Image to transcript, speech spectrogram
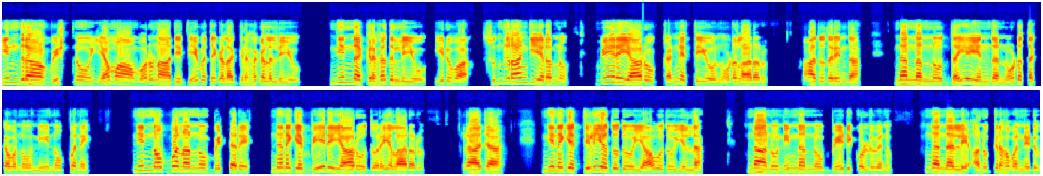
ಇಂದ್ರ, ವಿಷ್ಣು, ಯಮ, ವರುಣಾದಿ ದೇವತೆಗಳ ಗ್ರಹಗಳಲ್ಲಿಯೂ ನಿನ್ನ ಗ್ರಹದಲ್ಲಿಯೂ ಇರುವ ಸುಂದರಾಂಗಿಯರನ್ನು ಬೇರೆ ಯಾರು ಕಣ್ಣೆತ್ತಿಯೋ ನೋಡಲಾರರು. ಆದುದರಿಂದ ನನ್ನನ್ನು ದಯೆಯಿಂದ ನೋಡತಕ್ಕವನು ನೀನೊಬ್ಬನೇ. ನಿನ್ನೊಬ್ಬನನ್ನು ಬಿಟ್ಟರೆ ನನಗೆ ಬೇರೆ ಯಾರು ದೊರೆಯಲಾರರು. ರಾಜ, ನಿನಗೆ ತಿಳಿಯದುದು ಯಾವುದೂ ಇಲ್ಲ. ನಾನು ನಿನ್ನನ್ನು ಬೇಡಿಕೊಳ್ಳುವೆನು. ನನ್ನಲ್ಲಿ ಅನುಗ್ರಹವನ್ನಿಡು.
